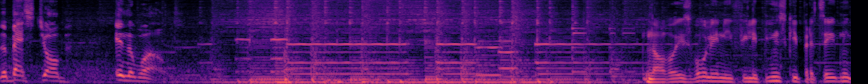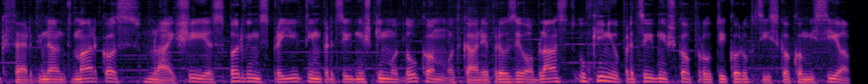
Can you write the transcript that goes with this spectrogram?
the best job in the world. Novo izvoljeni filipinski predsednik Ferdinand Marcos, mlajši, je s prvim sprejetim predsedniškim odlokom, odkar je prevzel oblast, ukinil predsedniško protikorupcijsko komisijo.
